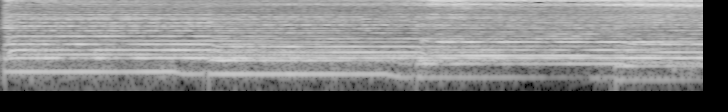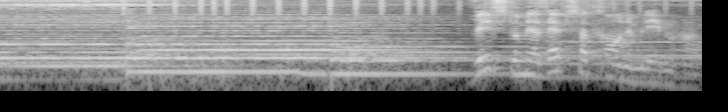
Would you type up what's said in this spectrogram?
Willst du mehr Selbstvertrauen im Leben haben?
